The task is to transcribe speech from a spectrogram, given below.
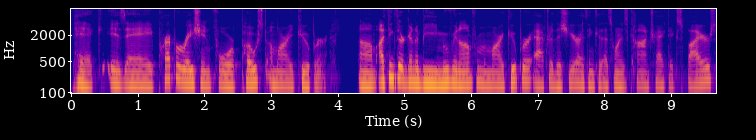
pick is a preparation for post Amari Cooper. Um, I think they're going to be moving on from Amari Cooper after this year. I think that's when his contract expires.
